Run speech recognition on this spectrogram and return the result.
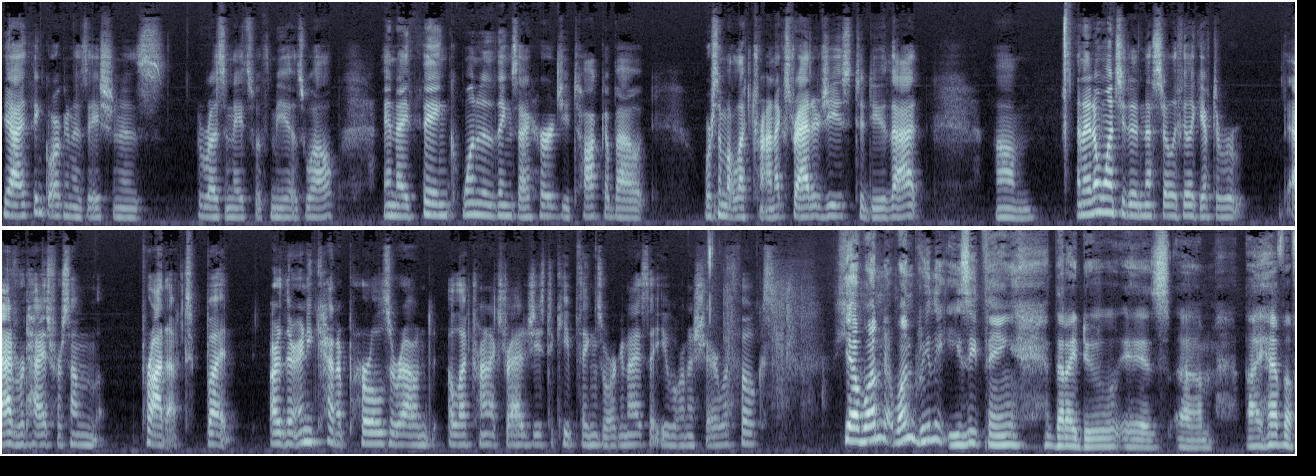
Yeah, I think organization is resonates with me as well. And I think one of the things I heard you talk about were some electronic strategies to do that. Um, and I don't want you to necessarily feel like you have to re- advertise for some product, but are there any kind of pearls around electronic strategies to keep things organized that you want to share with folks? Yeah, one one really easy thing that I do is um, I have a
